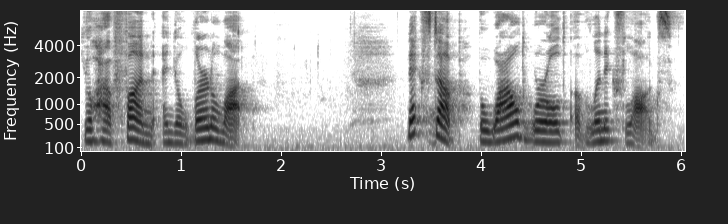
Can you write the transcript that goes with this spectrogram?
You'll have fun and you'll learn a lot. Next up, the wild world of Linux logs.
